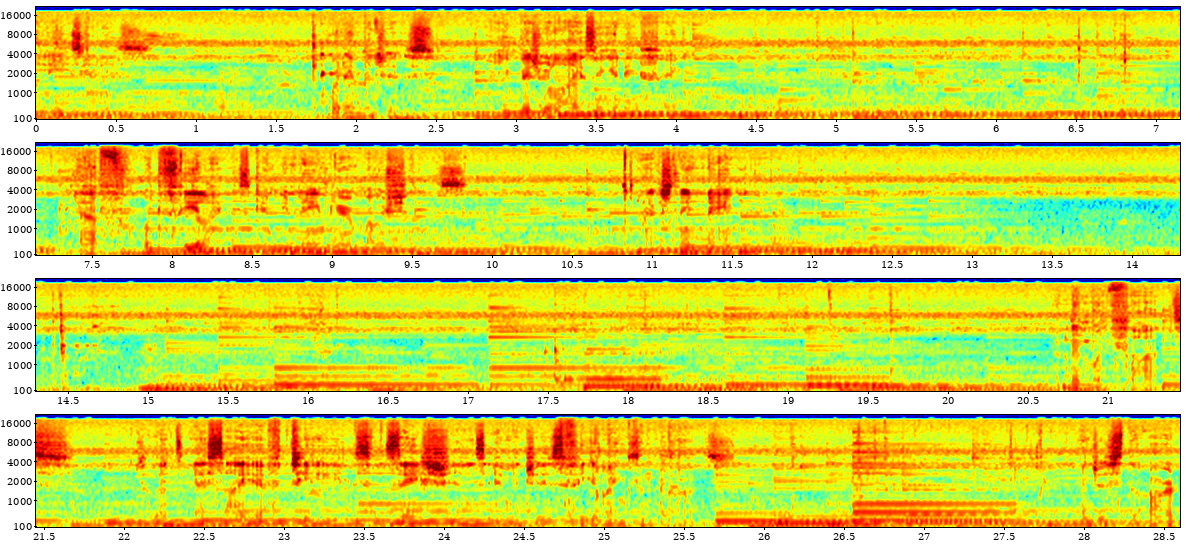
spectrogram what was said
uneasiness. What images? Are you visualizing anything? F. What feelings? Can you name your emotions? Actually name them. And then what thoughts? That's S I F T, sensations, images, feelings, and thoughts. And just the art,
